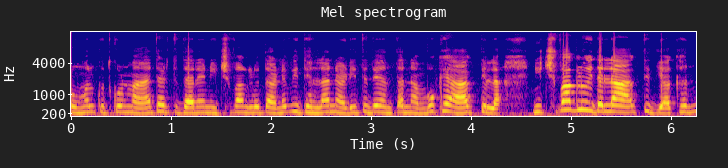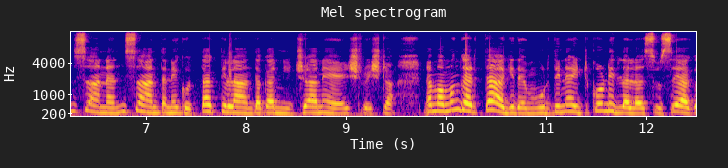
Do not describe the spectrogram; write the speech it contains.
ರೂಮಲ್ಲಿ ಕುತ್ಕೊಂಡು ಮಾತಾಡ್ತಿದ್ದಾರೆ. ನಿಜವಾಗ್ಲೂ ತಾಂಡವ್ ಇದೆಲ್ಲ ನಡೀತಿದೆ ಅಂತ ನಂಬೋಕೆ ಆಗ್ತಿಲ್ಲ. ನಿಜವಾಗ್ಲೂ ಇದೆಲ್ಲ ಆಗ್ತಿದ್ಯಾ? ಕನ್ಸ ನನ್ಸ ಅಂತಲೇ ಗೊತ್ತಾಗ್ತಿಲ್ಲ ಅಂದಾಗ ನಿಜಾನೇ ಶ್ರೇಷ್ಠ. ನಮ್ಮ ಅಮ್ಮಂಗೆ ಅರ್ಥ ಆಗಿದೆ. ಮೂರು ದಿನ ಇಟ್ಕೊಂಡಿದ್ಲಲ್ಲ, ಸೊಸೆ ಆಗ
